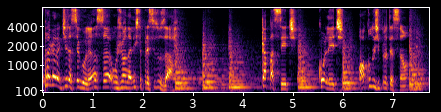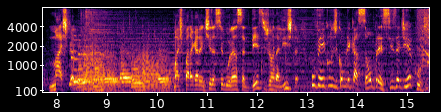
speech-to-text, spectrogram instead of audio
Para garantir a segurança, um jornalista precisa usar capacete, colete, óculos de proteção, máscara. Mas para garantir a segurança desse jornalista, o veículo de comunicação precisa de recursos.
